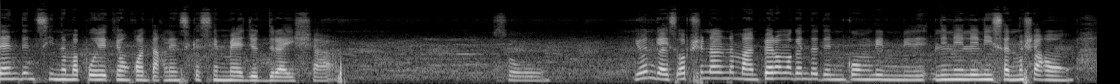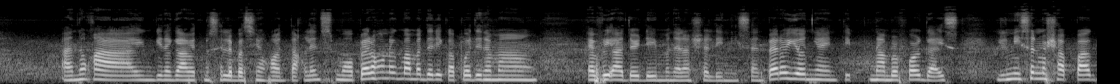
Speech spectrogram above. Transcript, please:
tendency na mapunit yung contact lens kasi medyo dry siya. So, yun guys, optional naman, pero maganda din kung lini- linilinisan mo siya kung ano ka, yung ginagamit mo sa labas yung contact lens mo. Pero kung nagmamadali ka, pwede namang every other day mo na lang siya linisan. Pero yun nga yung tip number 4 guys, linisan mo siya pag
